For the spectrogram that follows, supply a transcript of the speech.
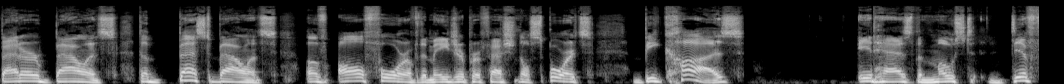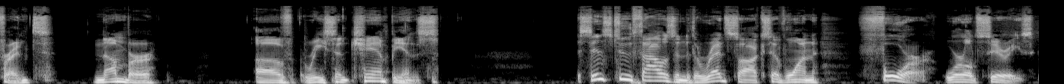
better balance, the best balance of all four of the major professional sports because it has the most different number of recent champions. Since 2000, the Red Sox have won four World Series.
